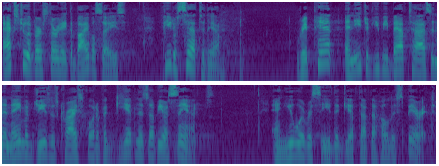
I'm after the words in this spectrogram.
Acts 2 verse 38, the Bible says, Peter said to them, Repent and each of you be baptized in the name of Jesus Christ for the forgiveness of your sins, and you will receive the gift of the Holy Spirit.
